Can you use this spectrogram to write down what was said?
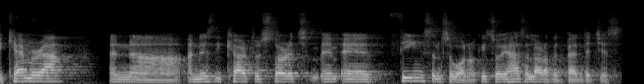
a camera, and uh, an SD card to storage um, uh, things and so on. Okay, so it has a lot of advantages.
